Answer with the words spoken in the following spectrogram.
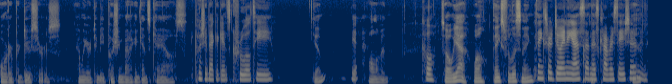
order producers, and we are to be pushing back against chaos. Pushing back against cruelty. Yep. Yeah. All of it. Cool. So yeah. Well, thanks for listening. Thanks for joining us on this conversation Yeah. and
